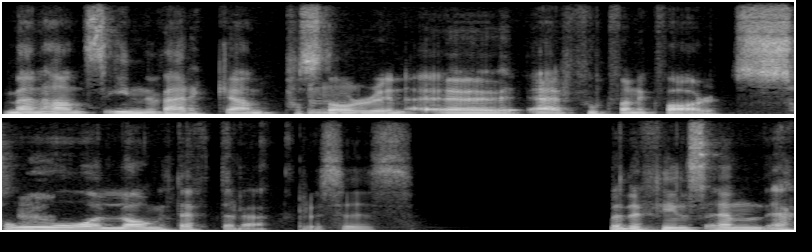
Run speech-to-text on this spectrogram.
Men hans inverkan på Mm. storyn eh, är fortfarande kvar så långt efter det. precis. Men det finns en, jag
